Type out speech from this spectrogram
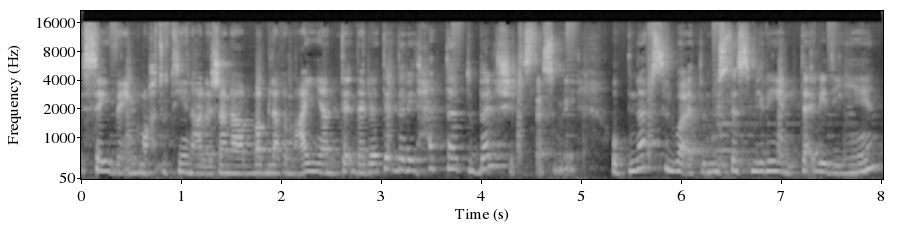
saving آه، محطوطين على جنب مبلغ معين تقدر تقدري حتى تبلشي تستثمري وبنفس الوقت المستثمرين التقليديين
